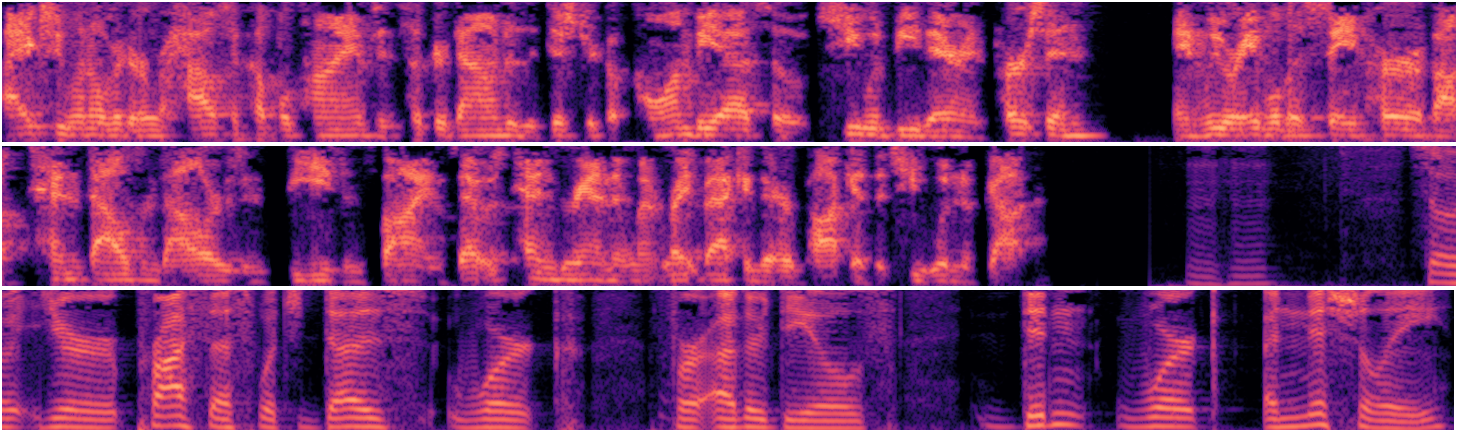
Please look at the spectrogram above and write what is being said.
I actually went over to her house a couple times and took her down to the District of Columbia so she would be there in person and we were able to save her about ten thousand dollars in fees and fines. That was ten grand that went right back into her pocket that she wouldn't have gotten. Mm-hmm. So your process, which does work for other deals, didn't work initially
